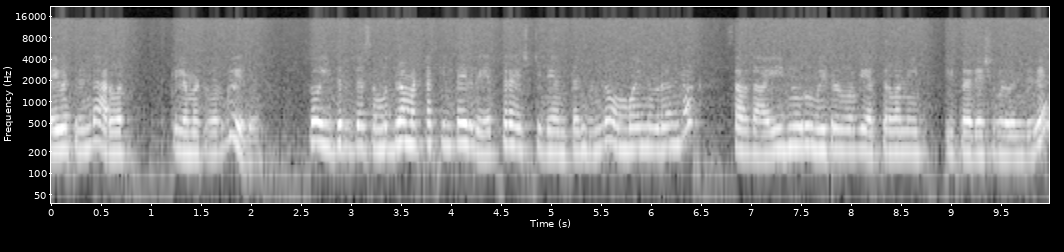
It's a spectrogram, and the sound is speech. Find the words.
ಐವತ್ತರಿಂದ ಅರವತ್ತು ಕಿಲೋಮೀಟರ್ವರೆಗೂ ಇದೆ. ಸೊ ಇದ್ರದ್ದು ಸಮುದ್ರ ಮಟ್ಟಕ್ಕಿಂತ ಇದರ ಎತ್ತರ ಎಷ್ಟಿದೆ ಅಂತಂದ್ರೆ ಒಂಬೈನೂರಿಂದ ಸಾವಿರದ ಐದುನೂರು ಮೀಟರ್ವರೆಗೂ ಎತ್ತರವನ್ನು ಈ- ಪ್ರದೇಶಗಳು ಹೊಂದಿವೆ.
